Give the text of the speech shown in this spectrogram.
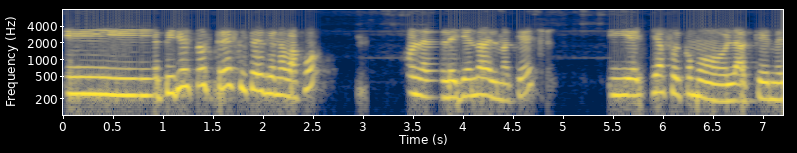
y me pidió estos tres que ustedes ven abajo, con la leyenda del maquete. Y ella fue como la que me,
